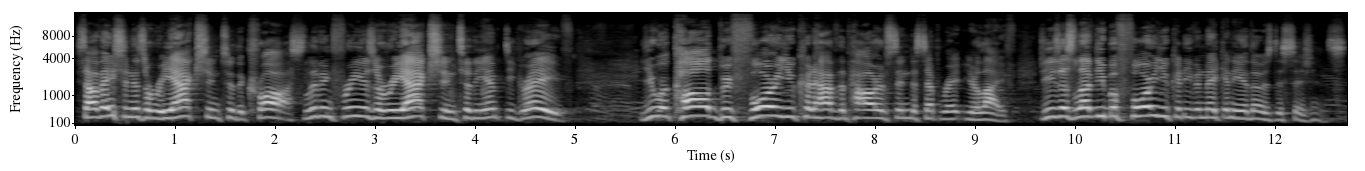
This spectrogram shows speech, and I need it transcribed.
Salvation is a reaction to the cross. Living free is a reaction to the empty grave. You were called before you could have the power of sin to separate your life. Jesus loved you before you could even make any of those decisions.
